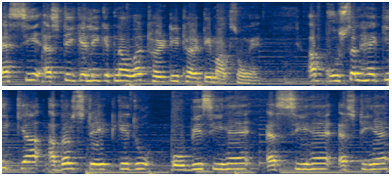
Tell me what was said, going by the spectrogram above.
एस सी एस टी के लिए कितना होगा? थर्टी थर्टी मार्क्स होंगे। अब क्वेश्चन है कि क्या अदर स्टेट के जो ओ बी सी हैं एस सी हैं एस टी हैं,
